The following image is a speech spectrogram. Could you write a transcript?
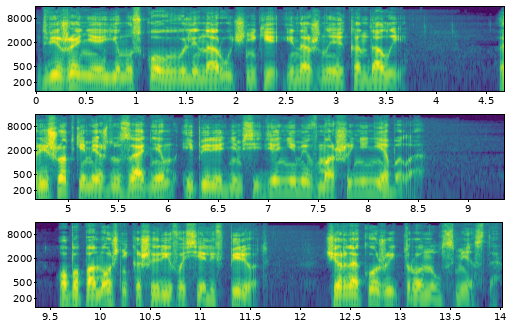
Движения ему сковывали наручники и ножные кандалы. Решетки между задним и передним сиденьями в машине не было. Оба помощника шерифа сели вперед. Чернокожий тронул с места.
